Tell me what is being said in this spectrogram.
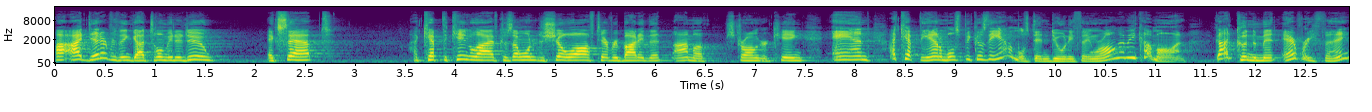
I, I did everything God told me to do, except I kept the king alive because I wanted to show off to everybody that I'm a stronger king. And I kept the animals because the animals didn't do anything wrong. I mean, come on. God couldn't have meant everything.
